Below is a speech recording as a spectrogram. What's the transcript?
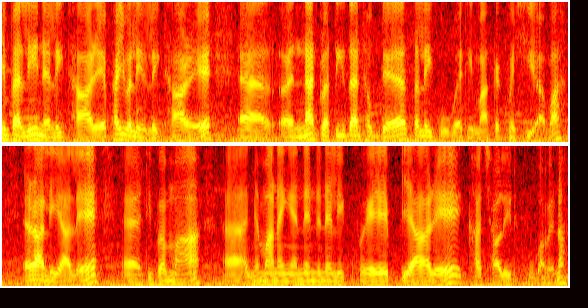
impact လေးနဲ့လိတ်ထားတယ်ဖိုက်ရွက်လေးနဲ့လိတ်ထားတယ်အဲ net တွေတီးတန့်ထုတ်တဲ့ဆလိတ်ကိုပဲဒီမှာကတ်ခွင့်ရှိတာပါအဲ့ဒါလေးကလည်းအဲဒီဘက်မှာအဲမြန်မာနိုင်ငံနဲ့နည်းနည်းလေးခွဲပြားတဲ့ခါချာလေးတစ်ခုပါပဲเนาะ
